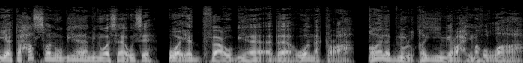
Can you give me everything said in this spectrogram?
يتحصن بها من وساوسه ويدفع بها اذاه ومكره. قال ابن القيم رحمه الله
